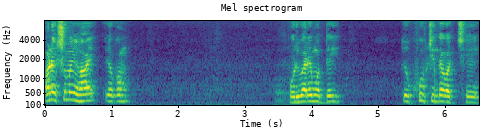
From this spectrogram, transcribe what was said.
অনেক সময় হয় এরকম পরিবারের মধ্যেই কেউ খুব চিন্তা করছে,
